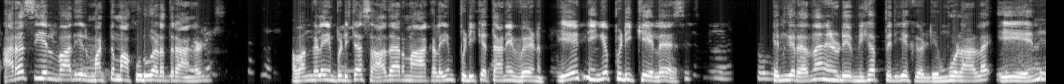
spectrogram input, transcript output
அரசியல்வாதிகள் மட்டுமா குடுகடத்துறாங்க அவங்களையும் பிடிச்சா சாதாரண ஆக்களையும் பிடிக்கத்தானே வேணும். ஏன் நீங்க பிடிக்கல? என்கிறதுதான் என்னுடைய மிகப்பெரிய கேள்வி. உங்களால ஏன்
